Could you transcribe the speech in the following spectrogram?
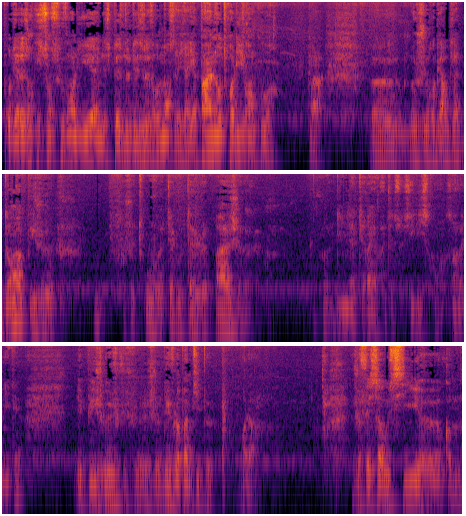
pour des raisons qui sont souvent liées à une espèce de désœuvrement, c'est-à-dire il n'y a pas un autre livre en cours. Voilà. Euh, je regarde là-dedans, puis je, je trouve telle ou telle page euh, digne d'intérêt, ceci dit sans, vanité, et puis je, je, développe un petit peu. Voilà. Je fais ça aussi, comme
